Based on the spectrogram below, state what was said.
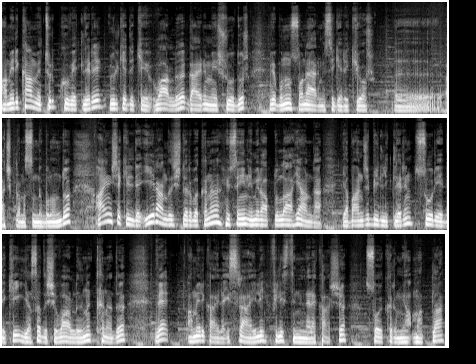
Amerikan ve Türk kuvvetleri ülkedeki varlığı gayrimeşrudur ve bunun sona ermesi gerekiyor e, açıklamasında bulundu. Aynı şekilde İran Dışişleri Bakanı Hüseyin Emir Abdullahian da yabancı birliklerin Suriye'deki yasa dışı varlığını kınadı ve Amerika ile İsrail'i Filistinlilere karşı soykırım yapmakla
